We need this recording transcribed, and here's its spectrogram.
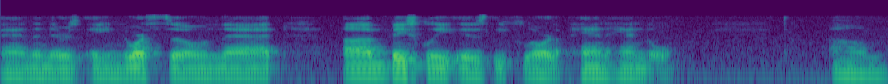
and then there's a north zone that uh, basically is the Florida Panhandle. Um,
